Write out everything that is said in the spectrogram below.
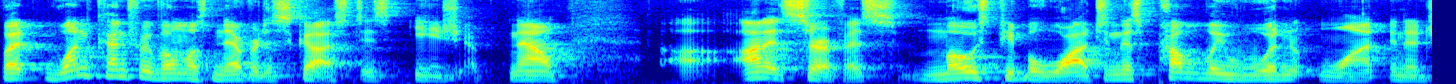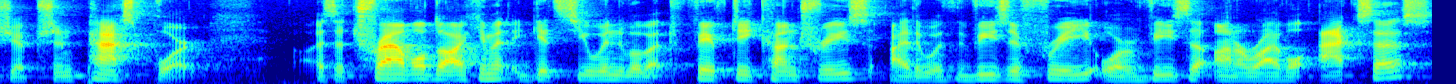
But one country we've almost never discussed is Egypt. Now, uh, on its surface, most people watching this probably wouldn't want an Egyptian passport. As a travel document, it gets you into about 50 countries, either with visa free or visa on arrival access.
